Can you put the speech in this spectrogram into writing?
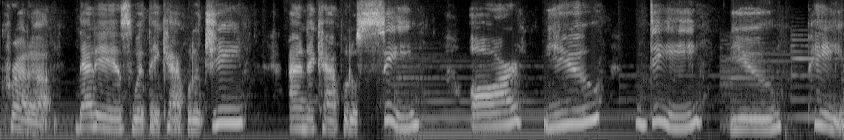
Crudup. That is with a capital G and a capital C R U D U P.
